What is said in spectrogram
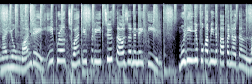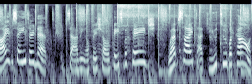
ngayong Monday, April 23, 2018. Muli niyo po kaming napapanood ng live sa internet sa aming official Facebook page, website at YouTube account.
